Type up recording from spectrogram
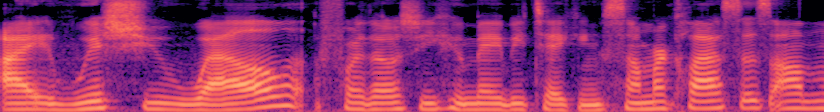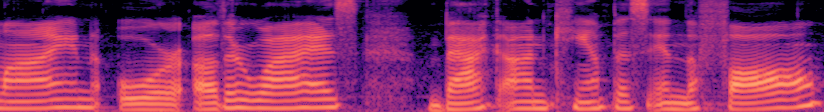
I wish you well for those of you who may be taking summer classes online or otherwise back on campus in the fall.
